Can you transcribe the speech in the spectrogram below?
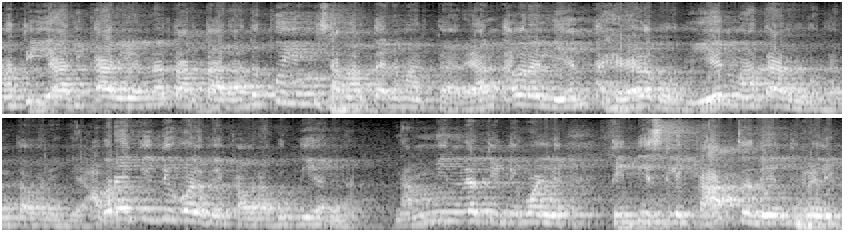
ಮತೀಯ ಅಧಿಕಾರಿಯನ್ನ ತರ್ತಾರೆ. ಅದಕ್ಕೂ ಇವರು ಸಮರ್ಥನೆ ಮಾಡ್ತಾರೆ. ಅಂಥವರಲ್ಲಿ ಎಂತ ಹೇಳಬಹುದು? ಏನು ಮಾತಾಡ್ಬೋದು ಅಂಥವರಿಗೆ ಅವರೇ ತಿದ್ದಿಕೊಳ್ಬೇಕು ಅವರ ಬುದ್ಧಿಯನ್ನ. ನಮ್ಮಿಂದ ತಿದ್ದಿಕೊಳ್ಳಿ ತಿದ್ದಿಸ್ಲಿಕ್ಕೆ ಆಗ್ತದೆ ಅಂತ ಅಲ್ಲಿ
